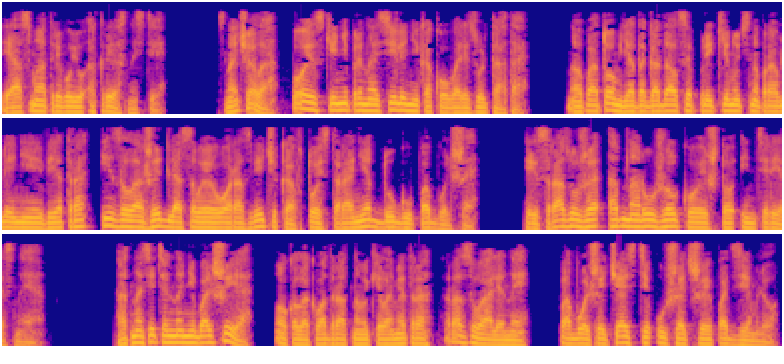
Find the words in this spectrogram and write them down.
и осматриваю окрестности. Сначала поиски не приносили никакого результата, но потом я догадался прикинуть направление ветра и заложить для своего разведчика в той стороне дугу побольше. И сразу же обнаружил кое-что интересное. Относительно небольшие, около квадратного километра, развалины, по большей части ушедшие под землю,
